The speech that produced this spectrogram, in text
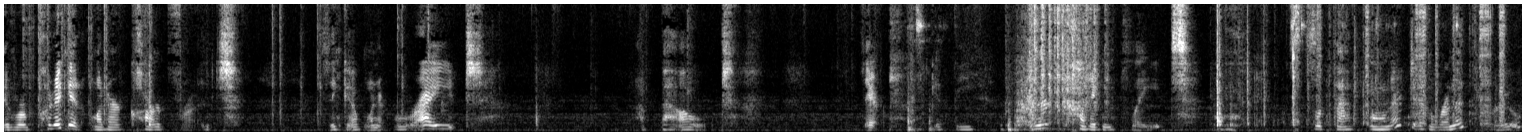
and we're putting it on our card front. I think I want it right about there. Get the cutting plate, Flip that on it and run it through.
